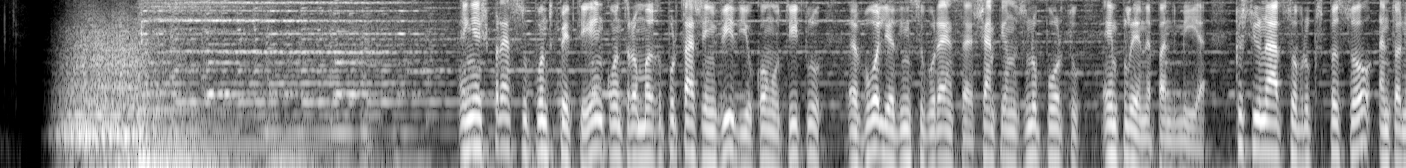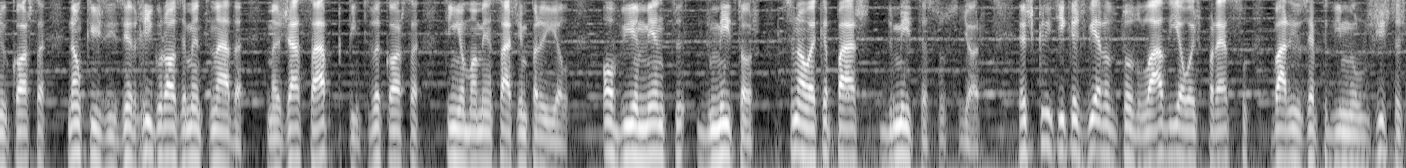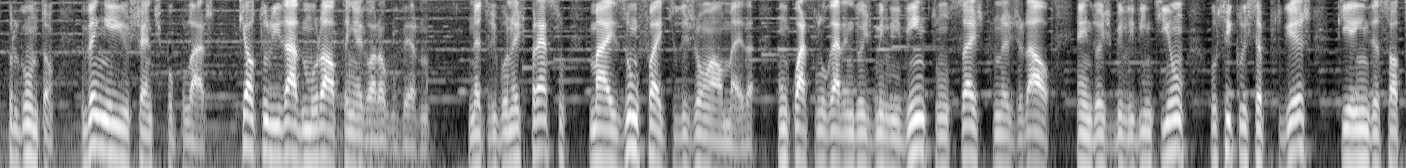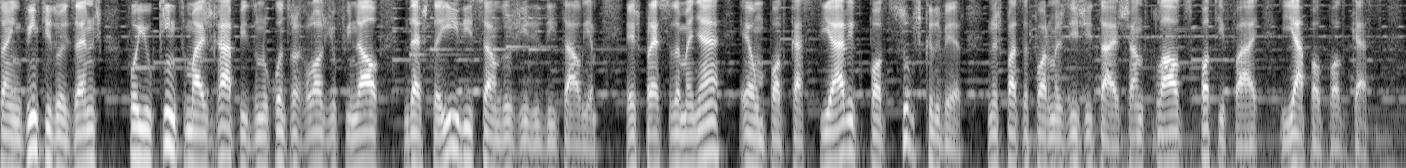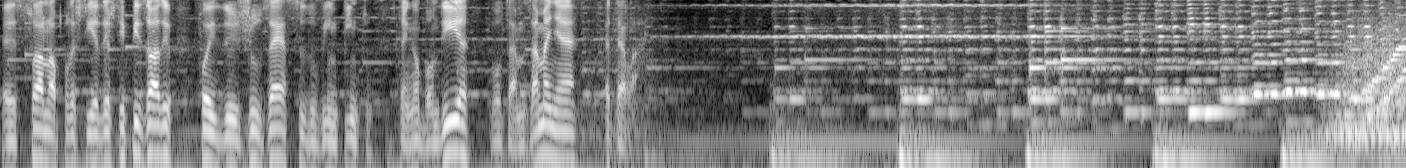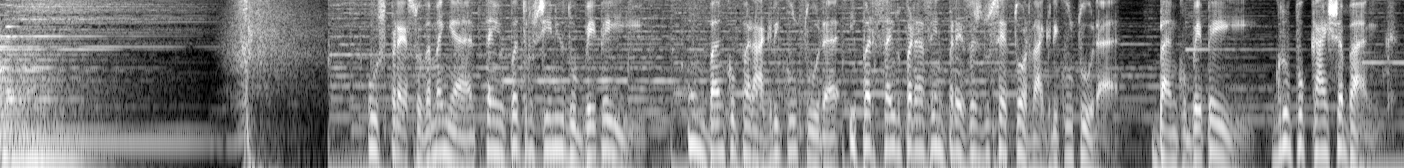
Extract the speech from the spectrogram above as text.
Em expresso.pt encontra uma reportagem em vídeo com o título A bolha de insegurança Champions no Porto em plena pandemia. Questionado sobre o que se passou, António Costa não quis dizer rigorosamente nada, mas já sabe que Pinto da Costa tinha uma mensagem para ele. Obviamente, demita-os. Se não é capaz, demita-se o senhor. As críticas vieram de todo lado e ao Expresso vários epidemiologistas perguntam: vêm aí os Santos Populares, que autoridade moral tem agora o governo? Na Tribuna Expresso, mais um feito de João Almeida. Um quarto lugar em 2020, um sexto na geral em 2021. O ciclista português, que ainda só tem 22 anos, foi o quinto mais rápido no contrarrelógio final desta edição do Giro de Itália. Expresso da Manhã é um podcast diário que pode subscrever nas plataformas digitais SoundCloud, Spotify e Apple Podcast. A sonoplastia deste episódio foi de José Seduvim Pinto. Tenham um bom dia, voltamos amanhã. Até lá. O Expresso da Manhã tem o patrocínio do BPI, um banco para a agricultura e parceiro para as empresas do setor da agricultura. Banco BPI, Grupo CaixaBank.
